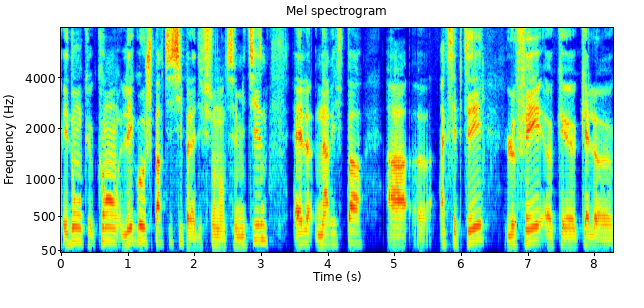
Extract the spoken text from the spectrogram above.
Et donc, quand les gauches participent à la diffusion de l'antisémitisme, elles n'arrivent pas à euh, accepter le fait euh, qu'elles euh,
